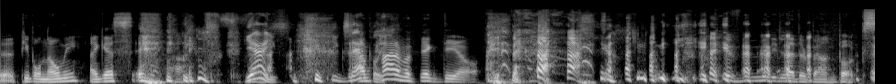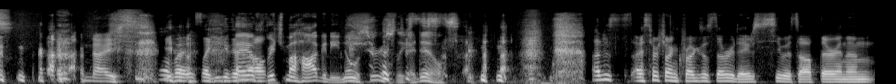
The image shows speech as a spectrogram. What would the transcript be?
Uh, people know me, I guess. yeah you- I'm exactly kind of a big deal. I have many leather bound books. nice. Well, But it's like either I have I'll- rich mahogany no seriously I do I just I search on Craigslist every day just to see what's out there, and then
